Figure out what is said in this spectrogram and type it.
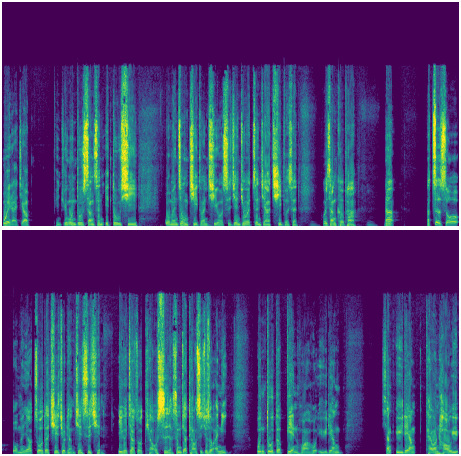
未来就要。平均温度上升一度 C，我们这种极端气候事件就会增加七 percent，非常可怕。嗯，那那这时候我们要做的其实就两件事情，一个叫做调试啊。什么叫调试？就是说，哎，你温度的变化或雨量，像雨量，台湾好雨，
